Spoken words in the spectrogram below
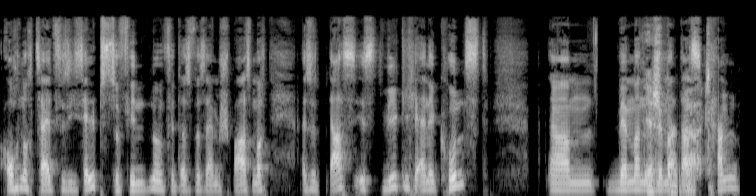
auch noch Zeit für sich selbst zu finden und für das, was einem Spaß macht. Also das ist wirklich eine Kunst, ähm, wenn man, wenn man das kann.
